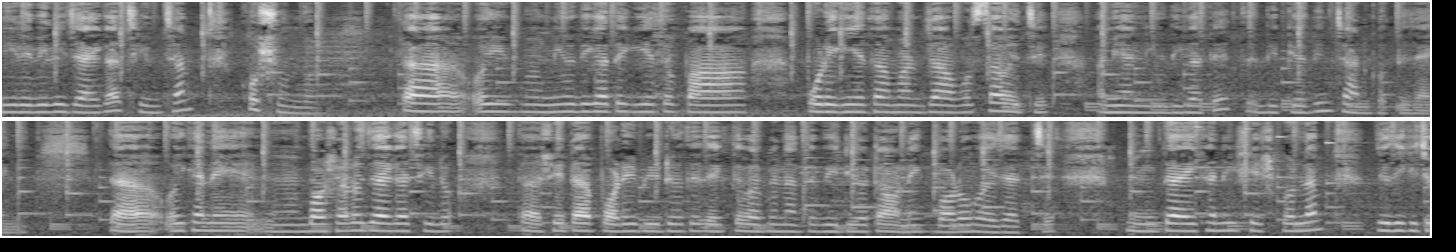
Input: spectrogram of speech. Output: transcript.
নিরিবিলি জায়গা, ছিমছাম, খুব সুন্দর। তা ওই নিউ দীঘাতে গিয়ে তো পা পড়ে গিয়ে তো আমার যা অবস্থা হয়েছে, আমি আর নিউ দীঘাতে দ্বিতীয় দিন চান করতে যাইনি। তা ওইখানে বসারও জায়গা ছিল। তা সেটা পরের ভিডিওতে দেখতে পারবেন, না তো ভিডিওটা অনেক বড় হয়ে যাচ্ছে। তা এখানেই শেষ করলাম। যদি কিছু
